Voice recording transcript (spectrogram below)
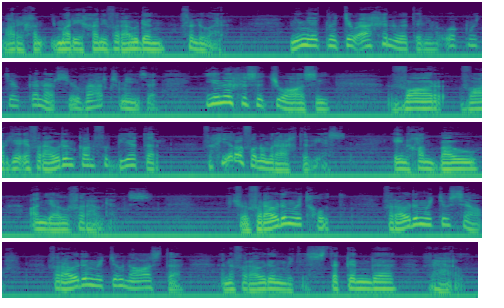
maar jy gaan maar jy gaan die verhouding verloor. Nie net met jou eggenote nie, maar ook met jou kinders, jou werksmense. Enige situasie waar waar jy 'n verhouding kan verbeter, vergeet daarvan om reg te wees en gaan bou aan jou verhoudings. Jou verhouding met God, verhouding met jouself, verhouding met jou naaste en 'n verhouding met 'n stikkende wêreld.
